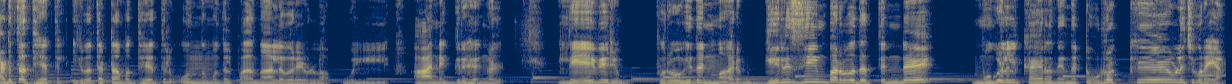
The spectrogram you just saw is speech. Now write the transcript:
അടുത്ത അധ്യായത്തിൽ ഇരുപത്തെട്ടാം അധ്യായത്തിൽ ഒന്ന് മുതൽ പതിനാല് വരെയുള്ള ആ അനുഗ്രഹങ്ങൾ ലേവ്യരും പുരോഹിതന്മാരും ഗിരിസീം പർവതത്തിന്റെ മുകളിൽ കയറി നിന്നിട്ട് ഉറക്കെ വിളിച്ചു പറയാം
